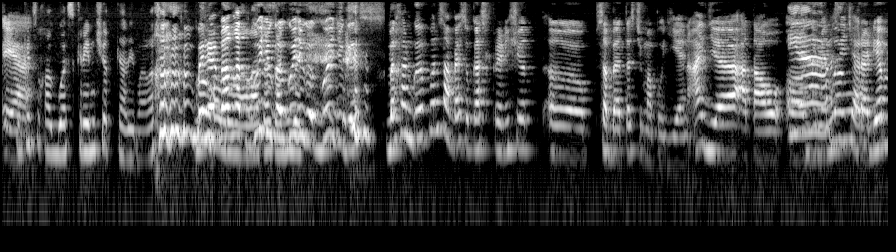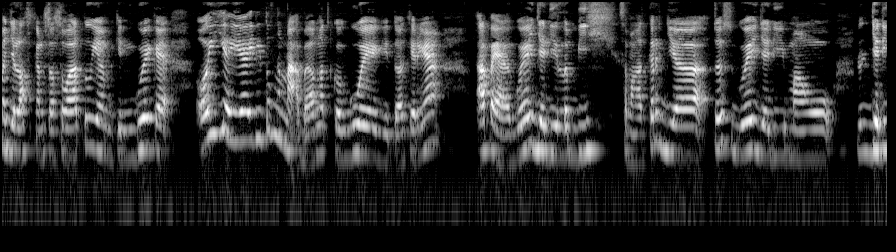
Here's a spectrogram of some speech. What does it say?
yeah. mungkin suka gue screenshot kali malah. Bener banget. gue juga gue juga gue juga. Bahkan gue pun sampai suka screenshot uh, sebatas cuma pujian aja atau uh, yeah, gimana bang. sih cara dia menjelaskan sesuatu yang bikin gue kayak oh iya iya ini tuh ngena banget ke gue gitu. Akhirnya apa ya gue jadi lebih semangat kerja. Terus gue jadi mau jadi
